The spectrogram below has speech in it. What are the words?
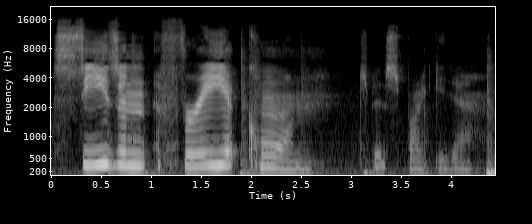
Season three corn. It's a bit spiky there.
